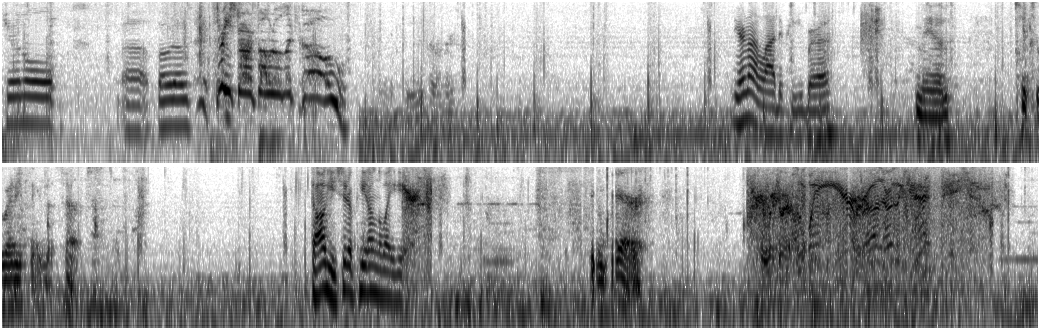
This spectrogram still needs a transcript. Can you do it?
Journal, uh, photos. Three star photo, let's go! You're not allowed to pee, bro. Man, can't do anything in this house. Dog, you should have peed on the way here. In where? We're on the way here, bro. There was a gas station.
